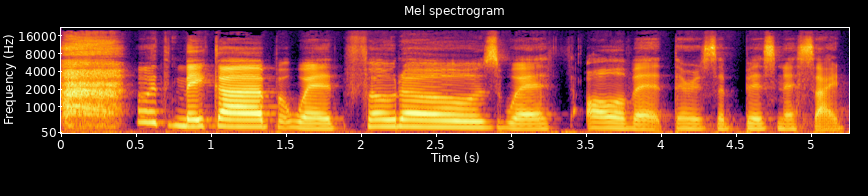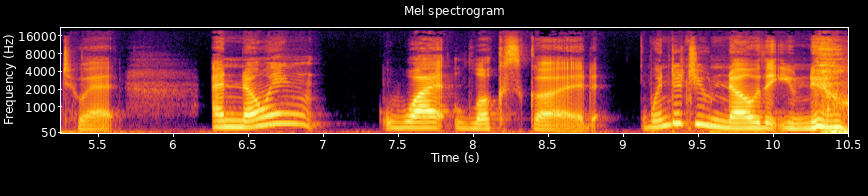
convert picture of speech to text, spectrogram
with makeup, with photos, with all of it. There's a business side to it. And knowing what looks good, when did you know that you knew?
